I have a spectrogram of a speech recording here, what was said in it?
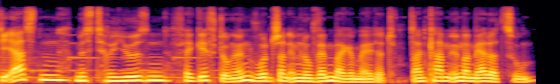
Die ersten mysteriösen Vergiftungen wurden schon im November gemeldet. Dann kamen immer mehr dazu.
